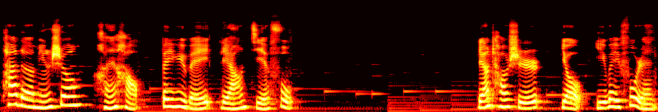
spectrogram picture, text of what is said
她的名声很好，被誉为梁节妇。梁朝时有一位妇人，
